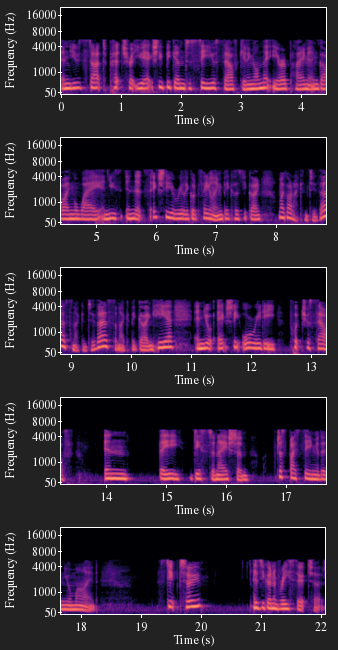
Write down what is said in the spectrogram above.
and you start to picture it. You actually begin to see yourself getting on the aeroplane and going away, and you, and it's actually a really good feeling because you're going, oh my god, I can do this, and I can do this, and I can be going here, and you're actually already put yourself in the destination just by seeing it in your mind. Step two is you're going to research it.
